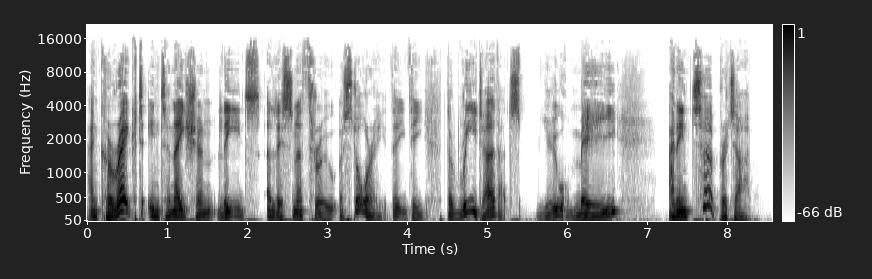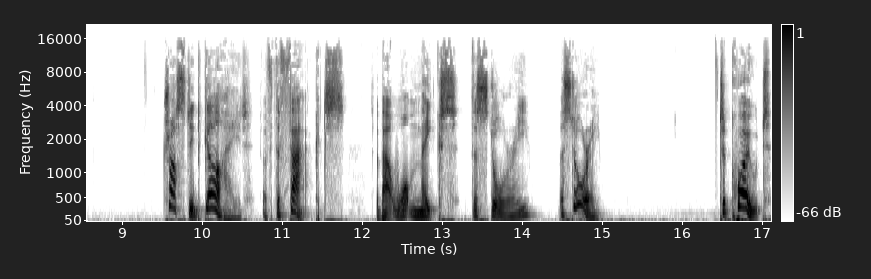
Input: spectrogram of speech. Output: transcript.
And correct intonation leads a listener through a story. The, the, the reader, that's you or me, an interpreter, trusted guide of the facts about what makes the story a story. To quote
